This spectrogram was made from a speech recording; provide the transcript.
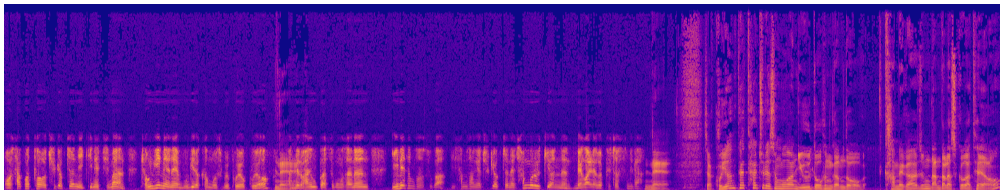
어, 4쿼터 추격전이 있긴 했지만 경기 내내 무기력한 모습을 보였고요. 네. 반대로 한국가스공사는 이대성 선수가 이 삼성의 추격전에 찬물을 끼얹는 맹활약을 펼쳤습니다. 네. 자, 9연패 탈출에 성공한 유도훈 감독 감회가 좀 남달랐을 것 같아요.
